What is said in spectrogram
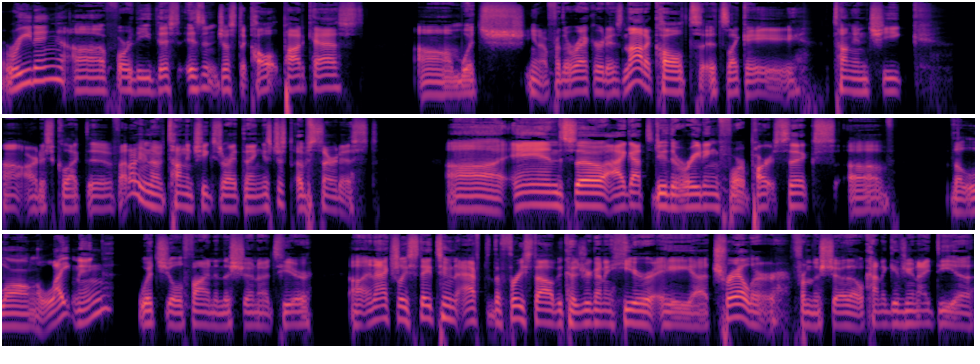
reading uh, for the "This Isn't Just a Cult" podcast um, which you know, for the record, is not a cult. It's like a tongue in cheek uh, artist collective. I don't even know if tongue in cheek's the right thing. It's just absurdist. Uh, and so I got to do the reading for part six of The Long Lightning, which you'll find in the show notes here. Uh, and actually, stay tuned after the freestyle because you're going to hear a uh, trailer from the show that will kind of give you an idea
